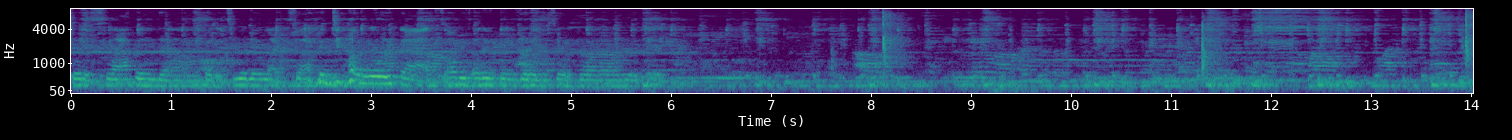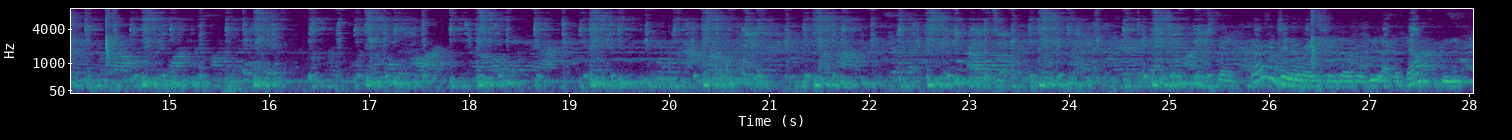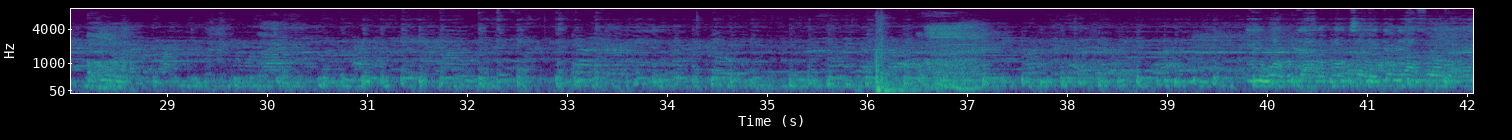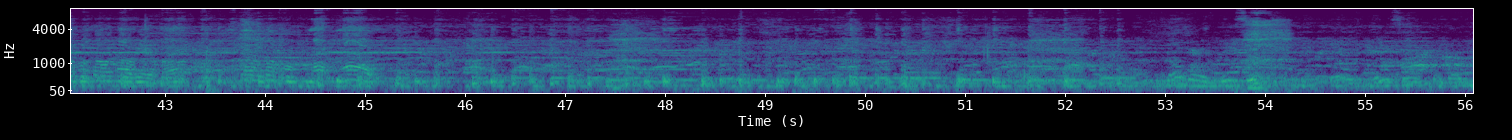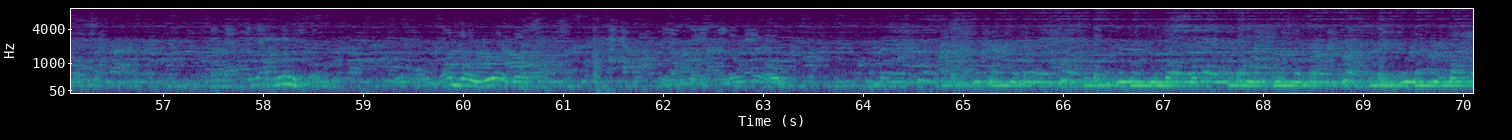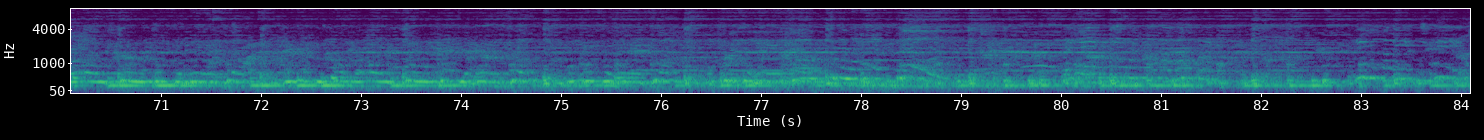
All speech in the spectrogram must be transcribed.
sort of slapping down, but it's really like slapping down really fast. All these other things that are just sort of going on with it. The third generation though will be like a bounce beat. You welcome y'all to Coachella. Give yourselves a hand for coming out here, man. Stand up for Black Lives. Go with it.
